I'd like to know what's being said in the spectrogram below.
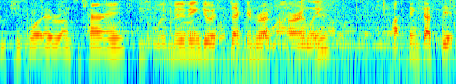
which is what everyone's carrying. We're moving to a second rope currently. I think that's it.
